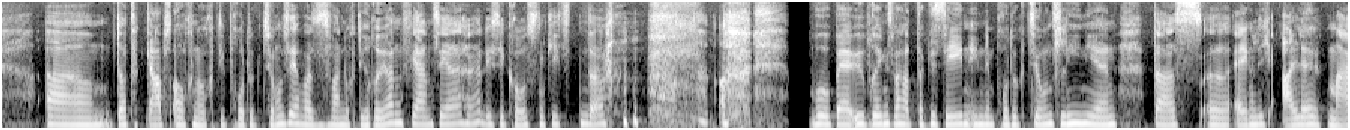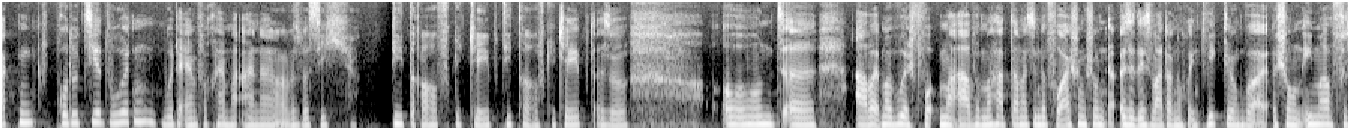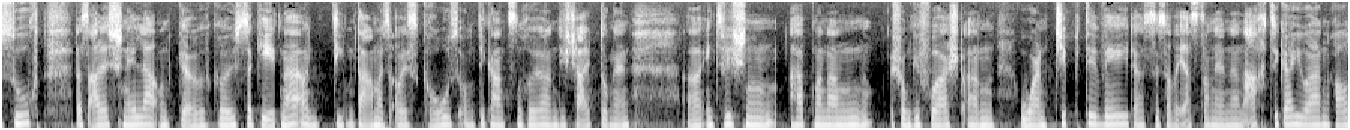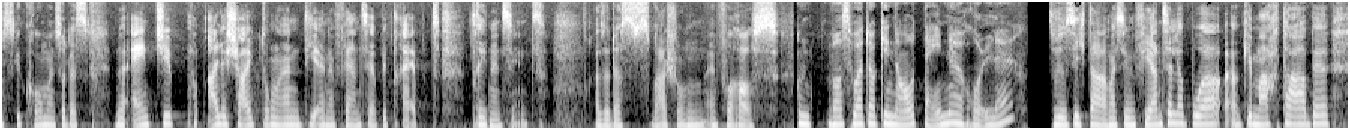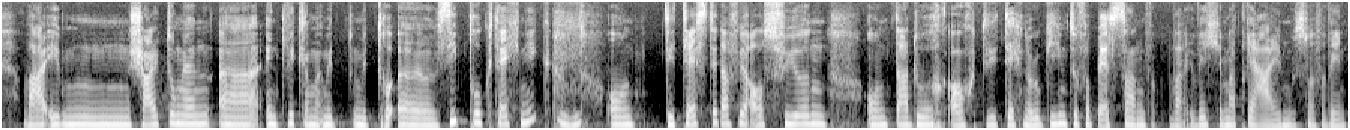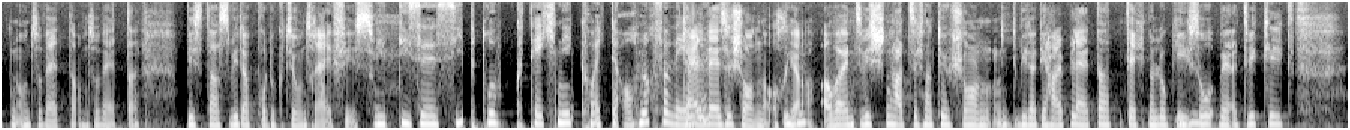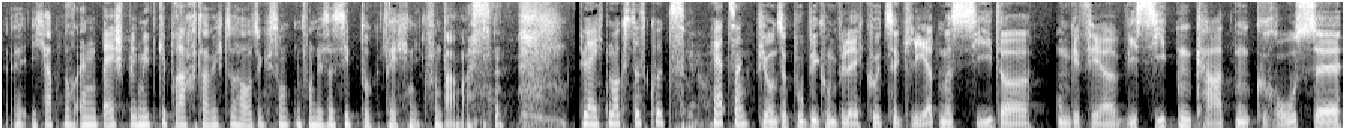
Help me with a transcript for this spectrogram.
Ähm, dort gab es auch noch die Produktionsserie, aber es waren noch die Röhrenfernseher, ja, diese großen Kisten da. Wobei übrigens, man hat da gesehen in den Produktionslinien, dass äh, eigentlich alle Marken produziert wurden. Wurde einfach einmal einer, was weiß ich, die draufgeklebt, die draufgeklebt. Also und, äh, aber, man, man, man hat damals in der Forschung schon, also das war dann noch Entwicklung, war schon immer versucht, dass alles schneller und größer geht. Ne? Und die, damals alles groß und die ganzen Röhren, die Schaltungen. Äh, inzwischen hat man dann schon geforscht an One-Chip-TV, das ist aber erst dann in den 80er Jahren rausgekommen, sodass nur ein Chip, alle Schaltungen, die einen Fernseher betreibt, drinnen sind. Also das war schon ein Voraus. Und was war da genau deine Rolle? Was ich damals im Fernsehlabor äh, gemacht habe, war eben Schaltungen äh, entwickeln mit, mit äh, Siebdrucktechnik. Mhm. Und die Teste dafür ausführen und dadurch auch die Technologien zu verbessern, welche Materialien muss man verwenden und so weiter und so weiter, bis das wieder produktionsreif ist. Wird diese Siebdrucktechnik heute auch noch verwendet? Teilweise schon noch, mhm. ja. Aber inzwischen hat sich natürlich schon wieder die Halbleitertechnologie mhm. so entwickelt. Äh, ich habe noch ein Beispiel mitgebracht, habe ich zu Hause gefunden von dieser Siebdrucktechnik von damals. Vielleicht magst du das kurz herzeigen. Für unser Publikum vielleicht kurz erklärt, man sieht da ungefähr Visitenkarten, große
